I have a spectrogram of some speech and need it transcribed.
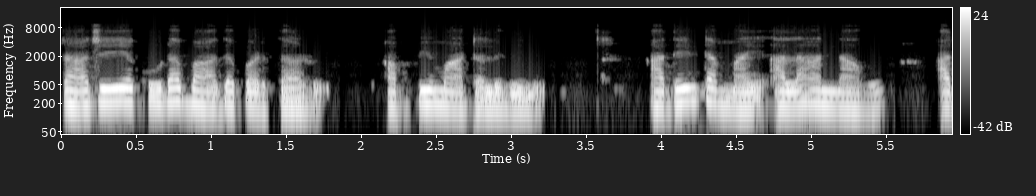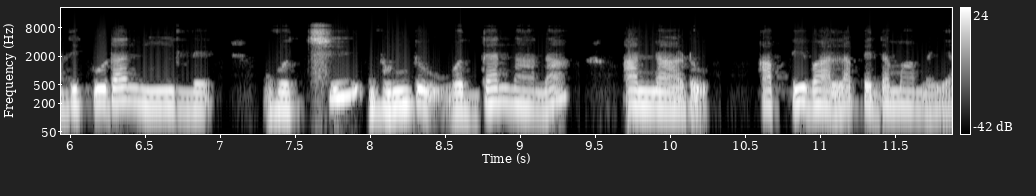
రాజయ్య కూడా బాధపడతాడు అప్పి మాటలు విని. అదేంటమ్మాయి అలా అన్నావు? అది కూడా నీ ఇల్లే. వచ్చి ఉండు వద్దన్నానా? అన్నాడు అప్పి వాళ్ళ పెద్ద మామయ్య.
